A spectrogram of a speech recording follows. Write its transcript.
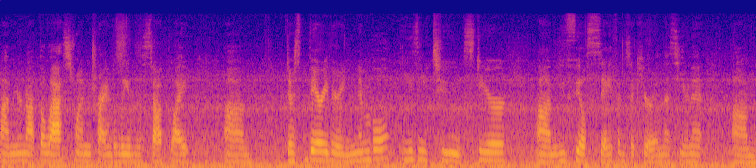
Um, you're not the last one trying to leave the stoplight. Um, just very, very nimble, easy to steer. Um, you feel safe and secure in this unit. Um,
